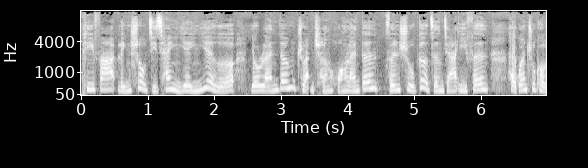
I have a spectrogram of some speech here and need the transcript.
批发、零售及餐饮业营业额由蓝灯转成黄蓝灯，分数各增加一分。海关出口。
